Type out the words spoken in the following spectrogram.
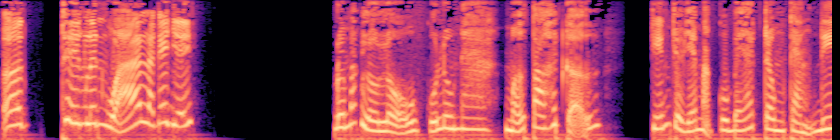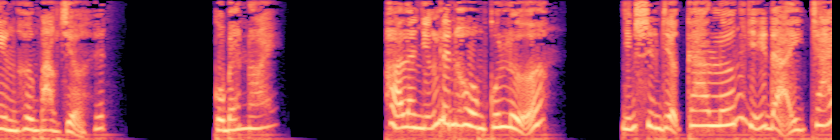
Ờ, thiên linh quả là cái gì? Đôi mắt lộ lộ của Luna mở to hết cỡ, khiến cho vẻ mặt cô bé trông càng điên hơn bao giờ hết. Cô bé nói, Họ là những linh hồn của lửa, những sinh vật cao lớn vĩ đại cháy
